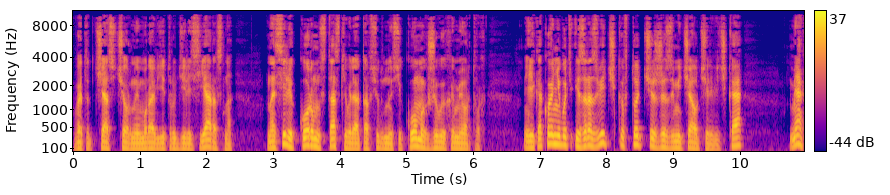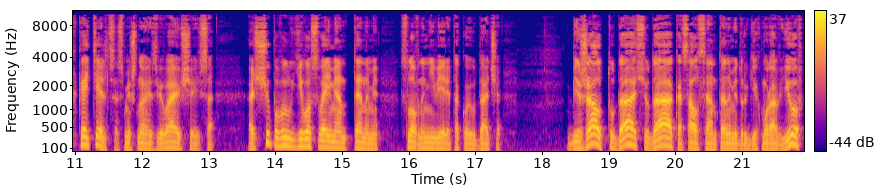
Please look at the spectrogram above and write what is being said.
В этот час черные муравьи трудились яростно, носили корм, стаскивали отовсюду насекомых, живых и мертвых – и какой-нибудь из разведчиков тотчас же замечал червячка, мягкое тельце, смешно извивающееся, ощупывал его своими антеннами, словно не веря такой удаче. Бежал туда-сюда, касался антеннами других муравьев,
